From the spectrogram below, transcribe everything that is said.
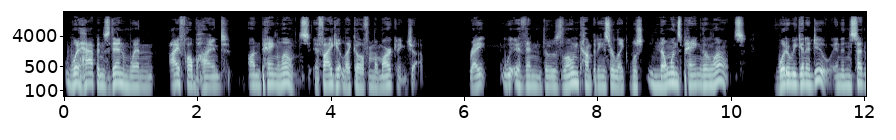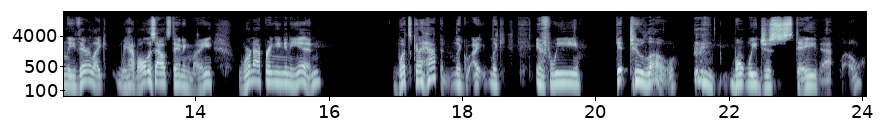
what happens then when I fall behind on paying loans if I get let go from a marketing job, right? Then those loan companies are like, well, no one's paying their loans. What are we going to do? And then suddenly they're like, we have all this outstanding money. We're not bringing any in. What's going to happen? Like, I like if we get too low, won't we just stay that low?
